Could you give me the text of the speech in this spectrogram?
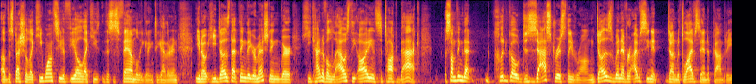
of the special. Like he wants you to feel like he's this is family getting together. And you know he does that thing that you're mentioning where he kind of allows the audience to talk back. Something that could go disastrously wrong does whenever i've seen it done with live stand-up comedy.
